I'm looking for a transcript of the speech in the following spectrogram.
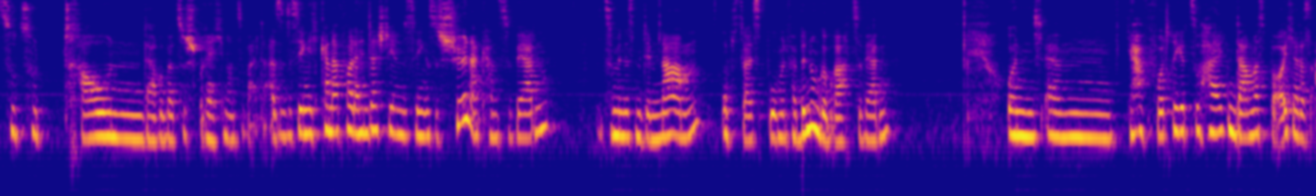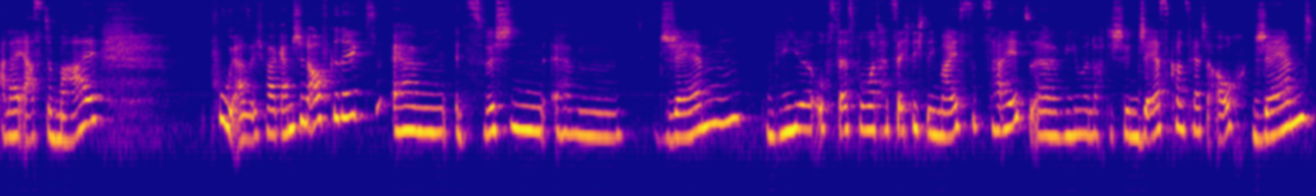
zuzutrauen, darüber zu sprechen und so weiter. Also deswegen, ich kann da voll dahinter stehen, deswegen ist es schön, erkannt zu werden, zumindest mit dem Namen Obstalsboom in Verbindung gebracht zu werden. Und ähm, ja, Vorträge zu halten, damals bei euch ja das allererste Mal. Puh, also ich war ganz schön aufgeregt. Ähm, inzwischen ähm, Jam wir Obstalsboomer tatsächlich die meiste Zeit, äh, wie man doch die schönen Jazzkonzerte auch jammt.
